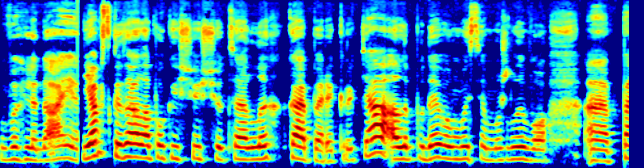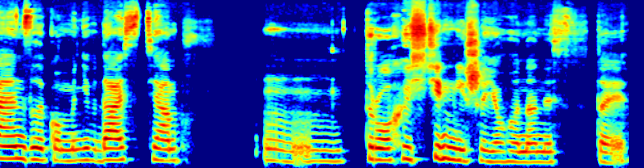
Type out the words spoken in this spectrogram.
виглядає. Я б сказала поки що, що це легке перекриття, але подивимося, можливо, е, пензликом мені вдасться трохи щільніше його нанести.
